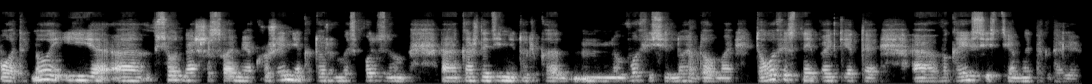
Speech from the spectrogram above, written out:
Вот. Ну и э, все наше с вами окружение, которое мы используем э, каждый день не только в офисе, но и дома. Это офисные пакеты, э, ВКС-системы и так далее.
